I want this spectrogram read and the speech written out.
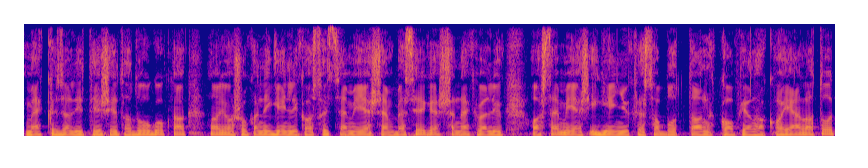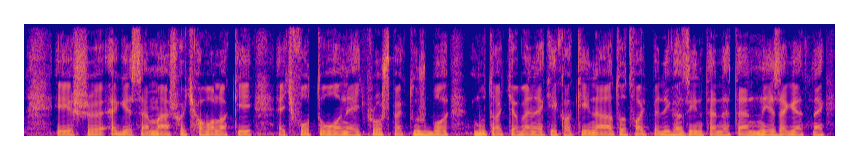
megközelítését a dolgoknak. Nagyon sokan igénylik azt, hogy személyesen beszélgessenek velük, a személyes igényükre szabottan kapjanak ajánlatot, és egészen más, hogyha valaki egy fotón, egy prospektusból mutatja be nekik a kínálatot, vagy pedig az interneten nézegetnek.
